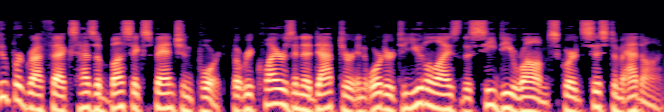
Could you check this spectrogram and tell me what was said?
SuperGrafx has a bus expansion port, but requires an adapter in order to utilize the CD-ROM squared system add-on.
